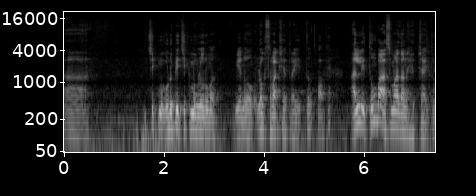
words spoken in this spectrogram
ಆ, ಚಿಕ್ಕ ಉಡುಪಿ ಚಿಕ್ಕಮಗಳೂರು ಮ- ಏನು ಲೋಕಸಭಾ ಕ್ಷೇತ್ರ ಇತ್ತು. ಓಕೆ. ಅಲ್ಲಿ ತುಂಬ ಅಸಮಾಧಾನ ಹೆಚ್ಚಾಯಿತು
